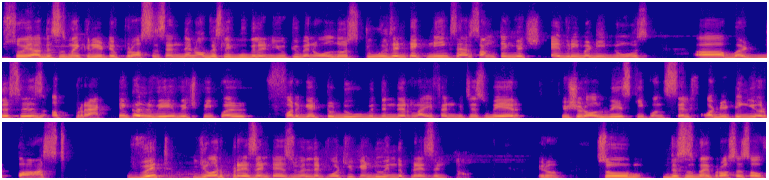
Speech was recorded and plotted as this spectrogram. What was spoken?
so yeah this is my creative process. And then obviously google and youtube and all those tools and techniques are something which everybody knows uh, but this is a practical way which people forget to do within their life and which is where you should always keep on self auditing your past with your present as well that what you can do in the present now you know so this is my process of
